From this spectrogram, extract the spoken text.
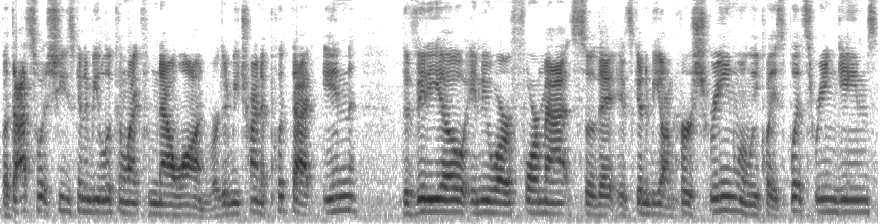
but that's what she's gonna be looking like from now on. We're gonna be trying to put that in the video into our format so that it's gonna be on her screen when we play split screen games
